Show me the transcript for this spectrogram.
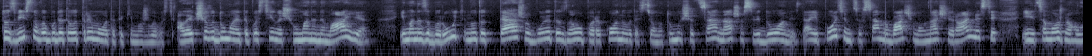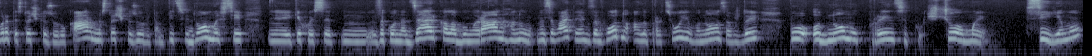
То, звісно, ви будете отримувати такі можливості. Але якщо ви думаєте постійно, що у мене немає, і мене заберуть, ну то теж ви будете знову переконуватись цьому, тому що це наша свідомість. Да? І потім це все ми бачимо в нашій реальності, і це можна говорити з точки зору карми, з точки зору там підсвідомості, е, якихось м, закона дзеркала, бумеранга. Ну називайте як завгодно, але працює воно завжди по одному принципу, що ми. Сіємо,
